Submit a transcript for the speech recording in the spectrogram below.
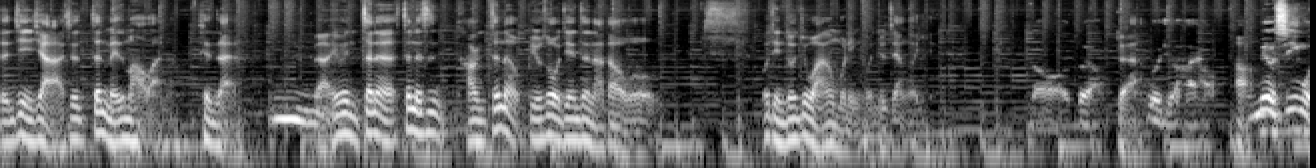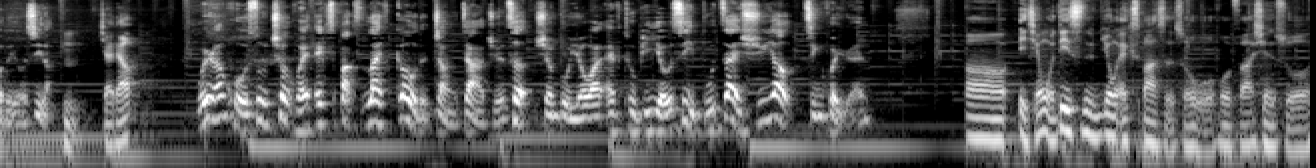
冷静一下，就真没这么好玩了。现在，嗯，对啊，因为你真的真的是好，真的，比如说我今天真的拿到我，我顶多就玩《恶魔灵魂》就这样而已。哦，对啊，对啊，我也觉得还好，啊，没有吸引我的游戏了。嗯，下一条，微软火速撤回 Xbox Live Gold 涨价决策，宣布游玩 F2P 游戏不再需要金会员。呃，以前我第一次用 Xbox 的时候，我会发现说，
